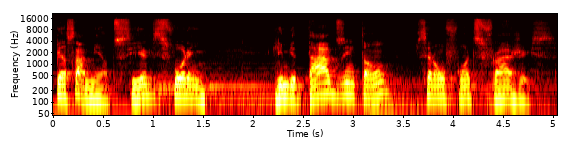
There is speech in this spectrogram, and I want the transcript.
pensamentos. Se eles forem limitados, então serão fontes frágeis.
